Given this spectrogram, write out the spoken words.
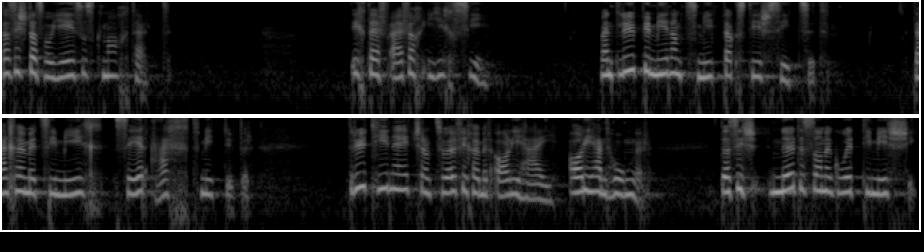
Das ist das, was Jesus gemacht hat. Ich darf einfach ich sein. Wenn die Leute bei mir am Mittagstisch sitzen, dann kommen sie mich sehr echt mit über. Drei Teenager um 12 Uhr kommen alle heim. Alle haben Hunger. Das ist nicht so eine gute Mischung.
